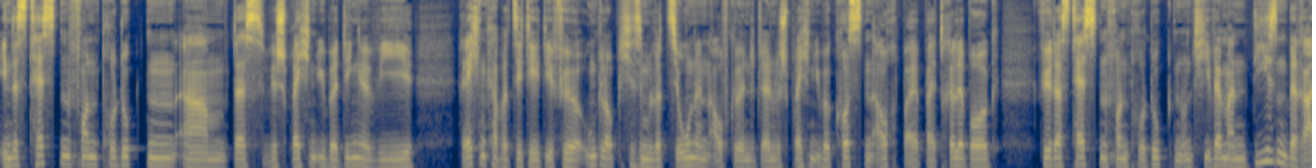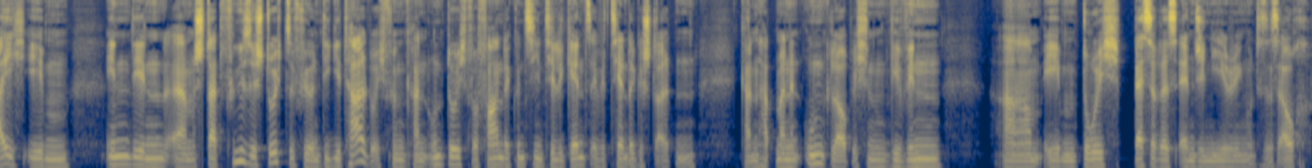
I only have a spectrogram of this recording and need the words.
in das Testen von Produkten, ähm, dass wir sprechen über Dinge wie Rechenkapazität, die für unglaubliche Simulationen aufgewendet werden. Wir sprechen über Kosten auch bei, bei Trelleborg für das Testen von Produkten. Und hier, wenn man diesen Bereich eben in den ähm, statt physisch durchzuführen, digital durchführen kann und durch Verfahren der künstlichen Intelligenz effizienter gestalten kann, hat man einen unglaublichen Gewinn ähm, eben durch besseres Engineering. Und das ist auch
